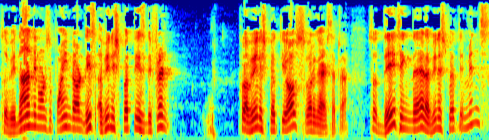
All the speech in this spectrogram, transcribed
So Vedanta wants to point out this Abhinishpatti is different from Abhinishpatti of Swarga, etc. So they think that Abhinishpatti means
